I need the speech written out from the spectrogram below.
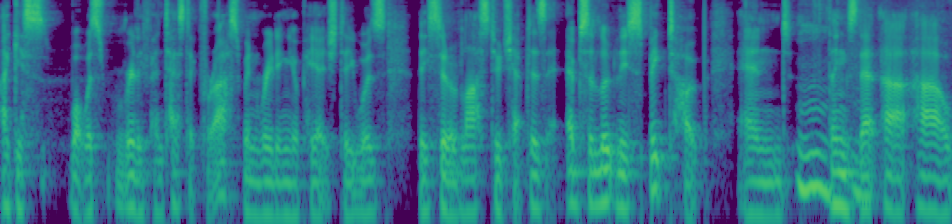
I guess what was really fantastic for us when reading your PhD was these sort of last two chapters absolutely speak to hope and mm. things that are, are,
